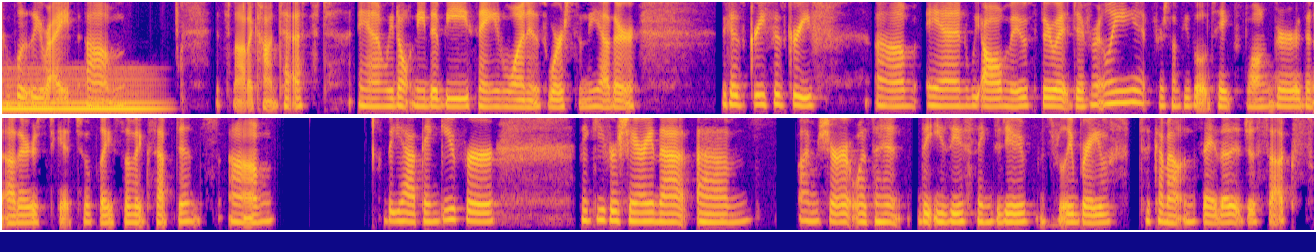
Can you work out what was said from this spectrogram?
completely right. Um, it's not a contest, and we don't need to be saying one is worse than the other because grief is grief. Um, and we all move through it differently. For some people, it takes longer than others to get to a place of acceptance. Um, but yeah, thank you for thank you for sharing that. Um, I'm sure it wasn't the easiest thing to do. It's really brave to come out and say that it just sucks.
